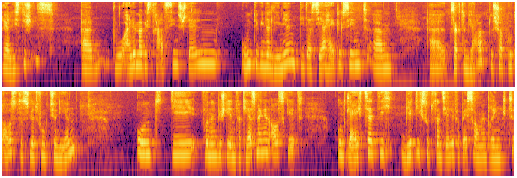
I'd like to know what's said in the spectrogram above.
realistisch ist, wo alle Magistratsdienststellen und die Wiener Linien, die da sehr heikel sind, ähm, äh, gesagt haben, ja, das schaut gut aus, das wird funktionieren. Und die von den bestehenden Verkehrsmengen ausgeht und gleichzeitig wirklich substanzielle Verbesserungen bringt,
